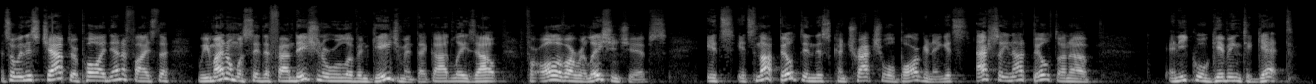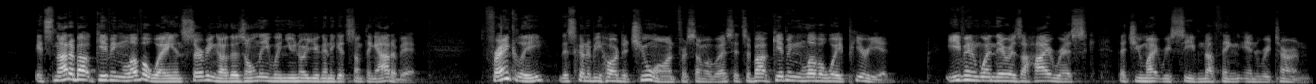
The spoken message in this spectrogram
And so in this chapter, Paul identifies the, we might almost say, the foundational rule of engagement that God lays out for all of our relationships it's it's not built in this contractual bargaining. It's actually not built on a an equal giving to get. It's not about giving love away and serving others only when you know you're going to get something out of it. Frankly, this is going to be hard to chew on for some of us. It's about giving love away, period. Even when there is a high risk that you might receive nothing in return.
